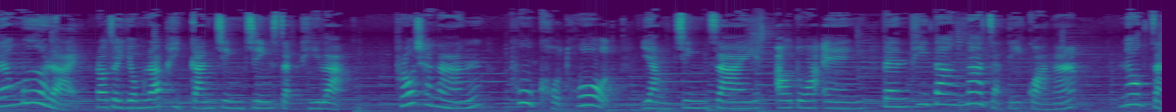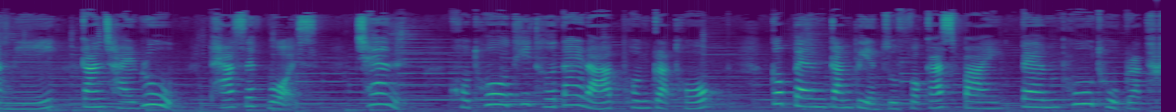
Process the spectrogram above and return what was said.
แล้วเมื่อไหร่เราจะยอมรับผิดกันจริง ๆ สักทีละเพราะฉะนั้นผู้ขอโทษอย่างจริงใจเอาตัวเองเป็นที่ตั้งน่าจะดีกว่านะ นอกจากนี้การใช้รูป passive voice เช่น ขอโทษที่เธอได้รับผลกระทบ ก็เป็นการเปลี่ยนจุดโฟกัสไป เป็นผู้ถูกกระท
